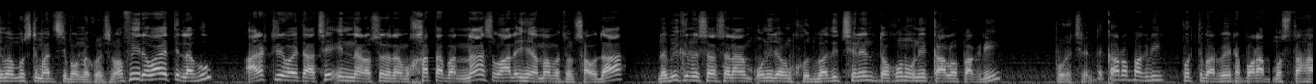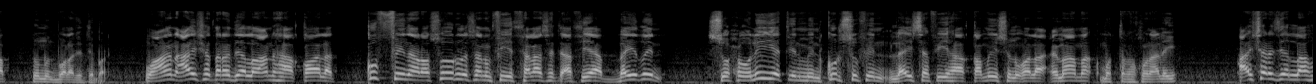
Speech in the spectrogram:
ইমাম মুসলিম আদিসি বর্ণনা করেছেন, অফি রেওয়ায়তী লাহু আরেকটি রেওয়ায়তে আছে ইন্নার রসুলাম খাতাবান নাস ও আলহি আমামাতুল সাউদা নবী সাল্লাম উনি যখন খুদবা দিচ্ছিলেন, তখন উনি কালো পাগড়ি পরেছিলেন। তাই কালো পাগড়ি পরতে পারবে, এটা পরা মোস্তাহাব নুনুদ বলা যেতে পারে। ওয়ান আয়েশা তারাদিয়াল আনহা কলাত কুফিনা রসুল ফি সালাসাত আথিয়া সোহলিয়তিন মিন কুরসুফিন লাইসাফিহা কামিসুন ওয়ালা এমামা মোত্তাফাকুন আলী আয়সা রাজি আল্লাহ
